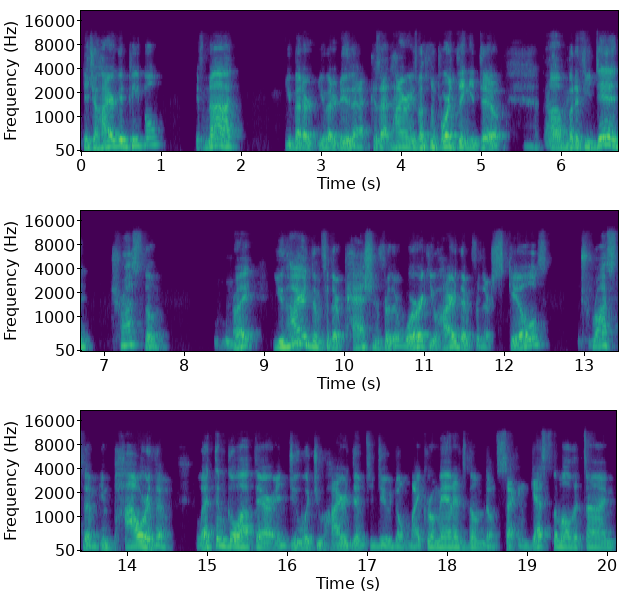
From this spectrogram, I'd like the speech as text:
Did you hire good people? If not, you better you better do that because that hiring is the most important thing you do. Um. But if you did, trust them, mm-hmm. right? You hired them for their passion for their work, you hired them for their skills. Trust them, empower them, let them go out there and do what you hired them to do don't micromanage them don't second guess them all the time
